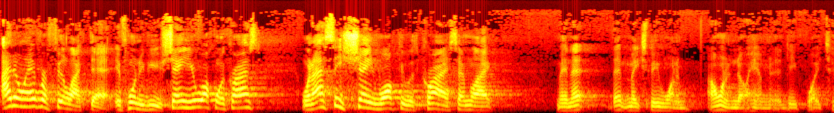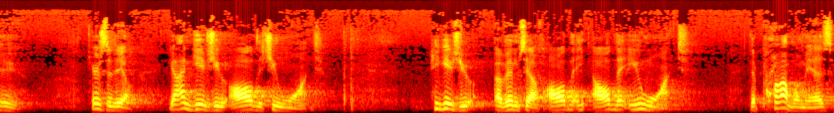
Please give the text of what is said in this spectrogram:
I don't ever feel like that. If one of you, Shane, you're walking with Christ, when I see Shane walking with Christ, I'm like, man, that, that makes me want to, I want to know him in a deep way too. Here's the deal God gives you all that you want. He gives you of Himself all that, all that you want. The problem is,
